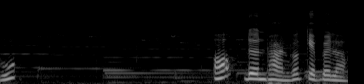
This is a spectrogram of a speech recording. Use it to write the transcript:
วุบอ๋อเดินผ่านก็เก็บเลยเหรอ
